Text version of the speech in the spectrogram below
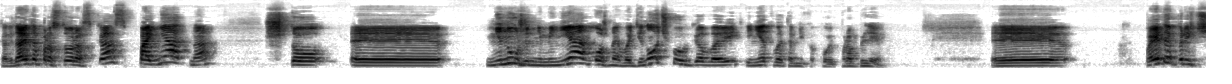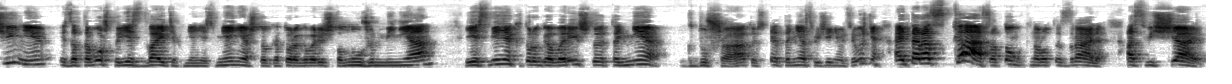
Когда это простой рассказ, понятно, что э, не нужен ни миньян, можно и в одиночку говорить, и нет в этом никакой проблемы. Э, по этой причине, из-за того, что есть два этих мнения, есть мнение, что, которое говорит, что нужен миньян, есть мнение, которое говорит, что это не к душа, то есть это не освящение Всевышнего, а это рассказ о том, как народ Израиля освещает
